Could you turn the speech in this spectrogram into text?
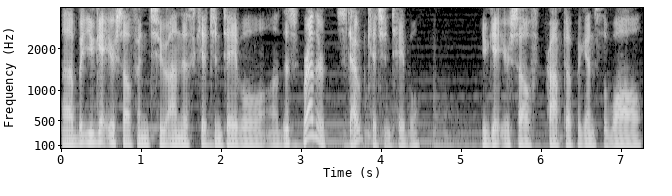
Uh, but you get yourself into on this kitchen table, uh, this rather stout kitchen table. You get yourself propped up against the wall,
